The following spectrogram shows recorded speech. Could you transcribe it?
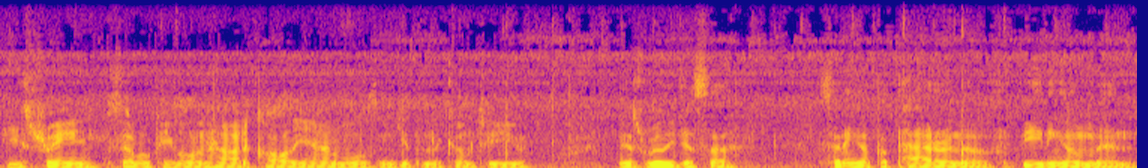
he's trained several people on how to call the animals and get them to come to you. And it's really just a setting up a pattern of feeding them and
